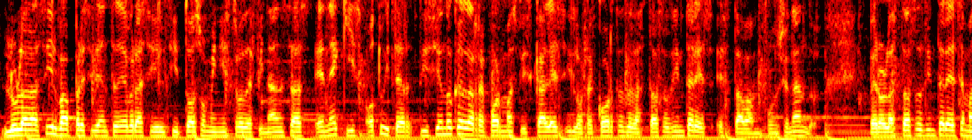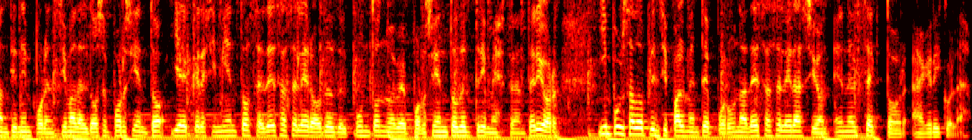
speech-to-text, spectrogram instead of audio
Lula da Silva, presidente de Brasil, citó a su ministro de Finanzas en X o Twitter diciendo que las reformas fiscales y los recortes de las tasas de interés estaban funcionando. Pero las tasas de interés se mantienen por encima del 12% y el crecimiento se desaceleró desde el 0.9% del trimestre anterior, impulsado principalmente por una desaceleración en el sector agrícola.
